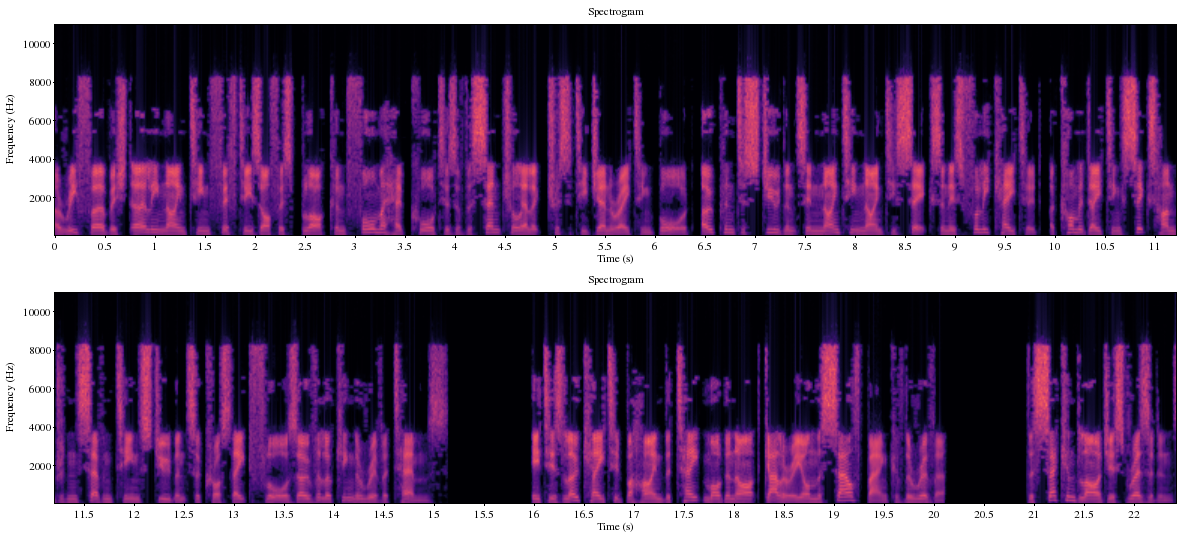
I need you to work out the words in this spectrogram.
a refurbished early 1950s office block and former headquarters of the Central Electricity Generating Board, opened to students in 1996 and is fully catered, accommodating 617 students across eight floors overlooking the River Thames. It is located behind the Tate Modern Art Gallery on the south bank of the river. The second largest residence,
